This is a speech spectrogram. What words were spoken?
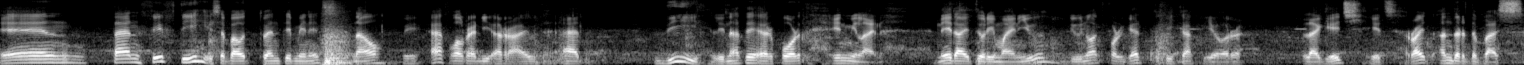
and 10.50 is about 20 minutes. Now we have already arrived at the Linate airport in Milan. Need I to remind you do not forget to pick up your luggage. It's right under the bus.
